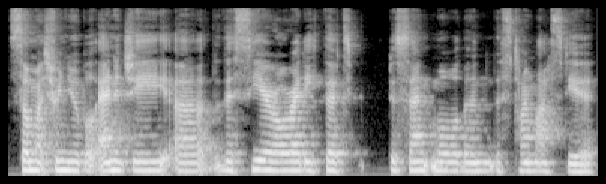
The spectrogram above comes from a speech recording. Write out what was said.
so much renewable energy uh, this year already 30% more than this time last year.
